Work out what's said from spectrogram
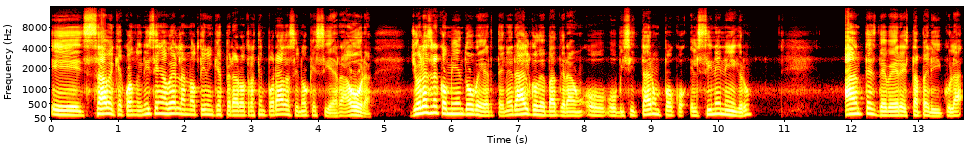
eh, saben que cuando inicien a verla no tienen que esperar otras temporadas, sino que cierra. Ahora, yo les recomiendo ver, tener algo de background o, o visitar un poco el cine negro antes de ver esta película.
